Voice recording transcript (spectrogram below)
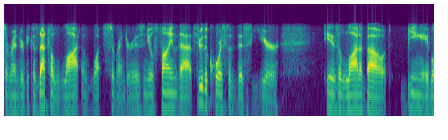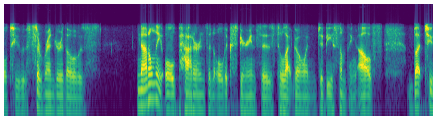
surrender because that's a lot of what surrender is and you'll find that through the course of this year is a lot about being able to surrender those not only old patterns and old experiences to let go and to be something else, but to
